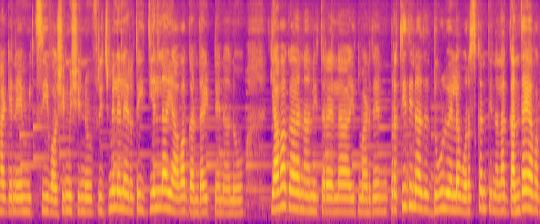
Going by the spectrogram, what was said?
ಹಾಗೆಯೇ ಮಿಕ್ಸಿ, ವಾಷಿಂಗ್ ಮಿಷಿನ್ನು ಫ್ರಿಜ್ ಮೇಲೆಲ್ಲ ಇರುತ್ತೆ. ಇದೆಲ್ಲ ಯಾವಾಗ ಗಂಧ ಇಟ್ಟೆ ನಾನು? ಯಾವಾಗ ನಾನು ಈ ಥರ ಎಲ್ಲ ಇದು ಮಾಡಿದೆ? ಪ್ರತಿದಿನ ಅದು ಧೂಳು ಎಲ್ಲ ಒರೆಸ್ಕೊಂತೀನಲ್ಲ ಗಂಧ ಯಾವಾಗ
